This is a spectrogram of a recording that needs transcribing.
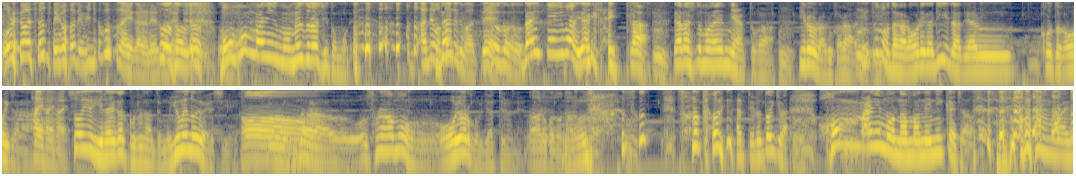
俺はちょっと今まで見たことないからねそうそう。うもうほんまにもう珍しいと思うであでもそういう時もあってそうそう、ん大体はやりたいか、ん。やらしてもらえんねやとか、いろいろあるから、いつもだから俺がリーダーでやることが多いから、はいはいはい。そういう依頼が来るなんてもう夢のようやし、だからそれはもう大喜びでやってるよね。なるほどなるほど、そその顔になってる時は、ほんまにもう何万年に一回ちゃう。ほんまに。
